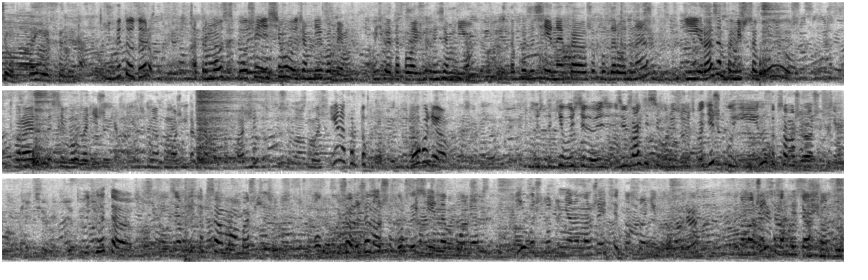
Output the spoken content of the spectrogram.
Все, поехали. Гэта узор атрымоўся спалучэнне сімвалу зямлі і вады. Вось гэта палавінка зямлі, такое засеянная, якая ўжо плодародная. І разам паміж сабою утвараецца сімвал вадзічкі. Вось мы яго можам таксама тут бачыць. Вось. І на фартуху. Увогуле, ось такі вось зігзагі сімвалізуюць вадзічку і ну, таксама жаночы сімвал. Вось гэта сімвал зямлі таксама, бачыце, жа- жаночы больш засеянае поле. І вось тут у меня на манжеце это соніка. На манжеце накрыцця сонца.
